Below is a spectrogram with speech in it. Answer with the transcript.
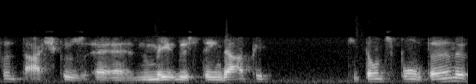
fantásticos é, no meio do stand-up que estão despontando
